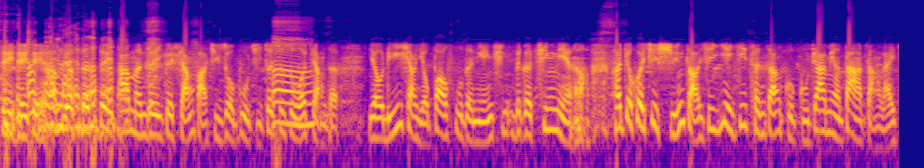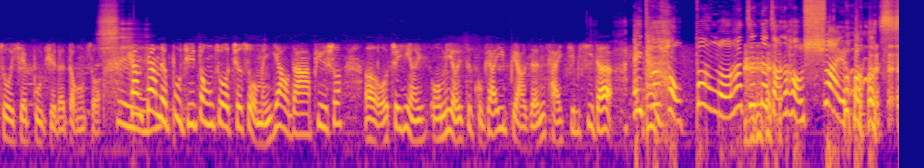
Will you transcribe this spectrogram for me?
对 对对，他们就针对他们的一个想法去做布局，这就是我讲的。有理想、有抱负的年轻那个青年啊，他就会去寻找一些业绩成长股，股价没有大涨，来做一些布局的动作。是像这样的布局动作，就是我们要的啊。譬如说，呃，我最近有一我们有一只股票，一表人才，记不记得？哎，他好棒哦，他真的长得好帅哦，是，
